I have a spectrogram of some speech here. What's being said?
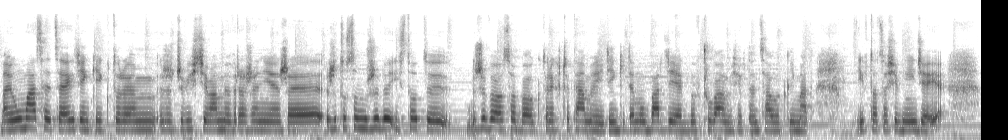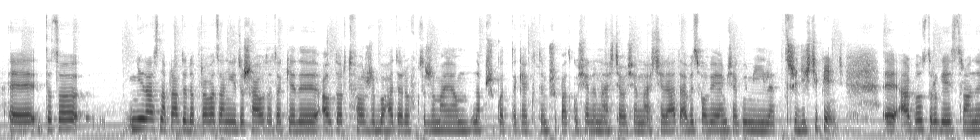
mają masę cech, dzięki którym rzeczywiście mamy wrażenie, że, że to są żywe istoty, żywe osoby, o których czytamy i dzięki temu bardziej jakby wczuwamy się w ten cały klimat i w to, co się w niej dzieje. Y, to, co nieraz naprawdę doprowadza mnie do szału, to to kiedy autor tworzy bohaterów, którzy mają na przykład, tak jak w tym przypadku 17-18 lat, a wysławiają się jakby mieli lat 35. Y, albo z drugiej strony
